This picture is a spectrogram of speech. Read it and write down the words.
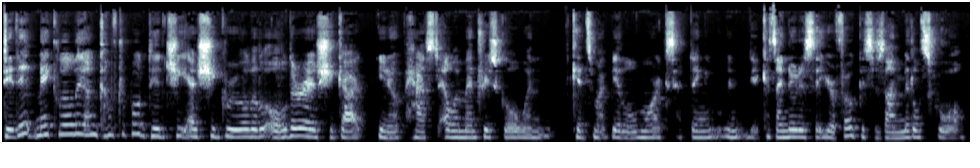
did it make Lili uncomfortable? Did she as she grew a little older, as she got you know past elementary school, when kids might be a little more accepting? Because I noticed that your focus is on middle school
